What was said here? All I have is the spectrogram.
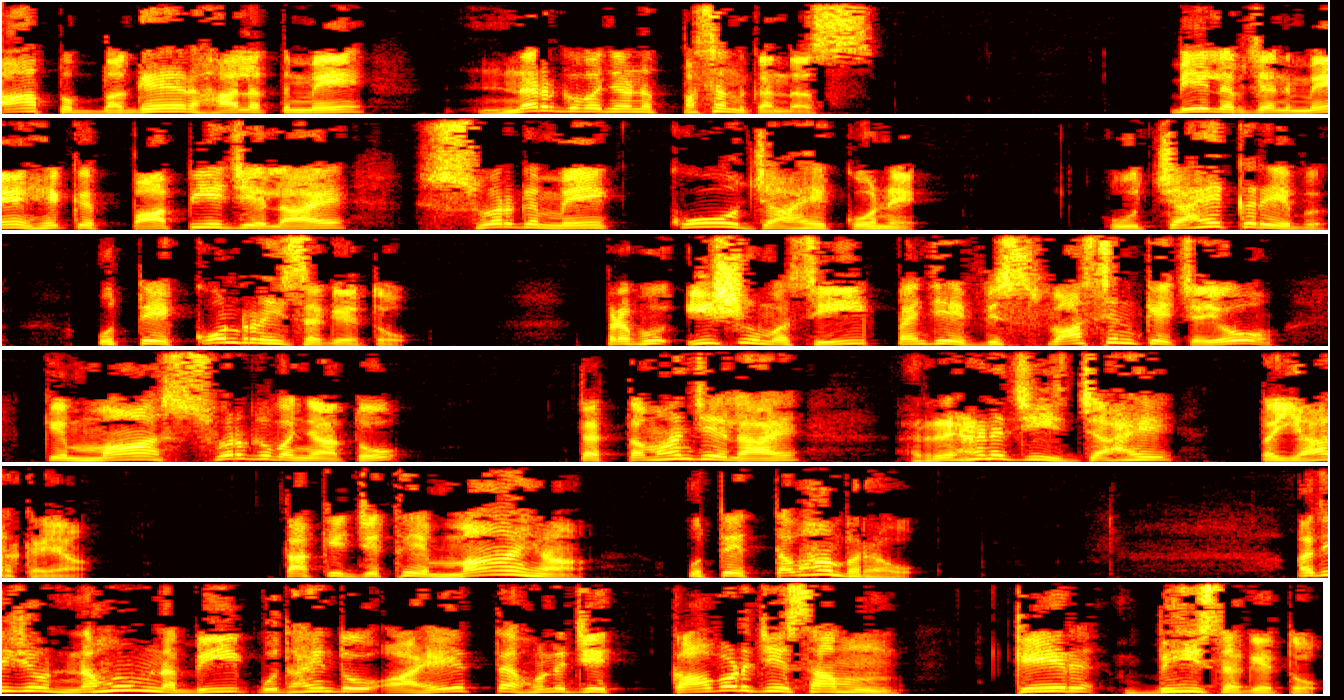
पाप बगै़र हालति में नर्ग वञणु पसंदि कंदसि ॿ लफ़्ज़नि में हिकु पापीअ जे लाइ स्वर्ग में को जाहे कोन्हे हू चाहे करे बि उते कोन रही सघे थो प्रभु ईशू मसीह पंहिंजे विश्वासनि खे चयो कि मां स्वर्ग वञा थो त तव्हां जे लाइ रहण जी जाए तयारु कयां ताकी जिथे मां आहियां उते तव्हां बि रहो अॼु जो नहूम नबी ॿुधाईंदो आहे त हुन जे कावड़ जे साम्हूं केरु बीह सघे थो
